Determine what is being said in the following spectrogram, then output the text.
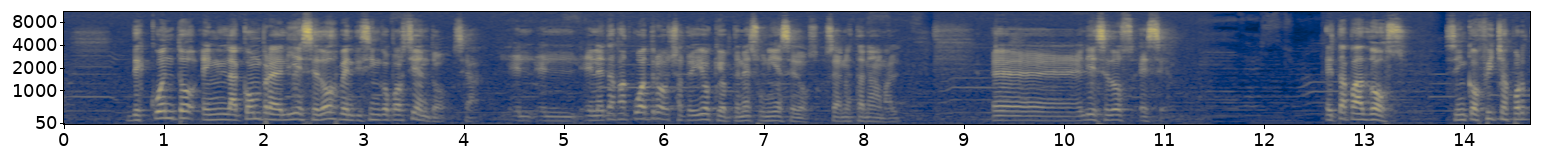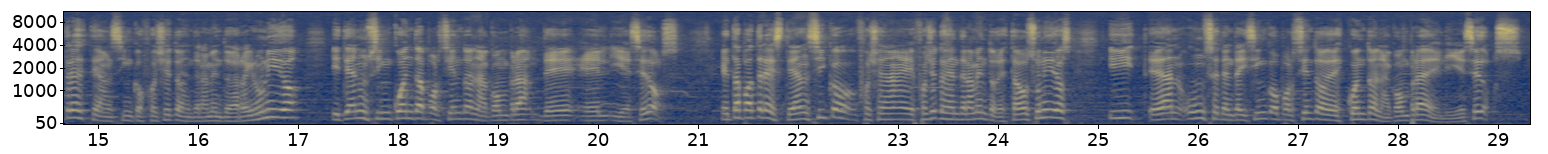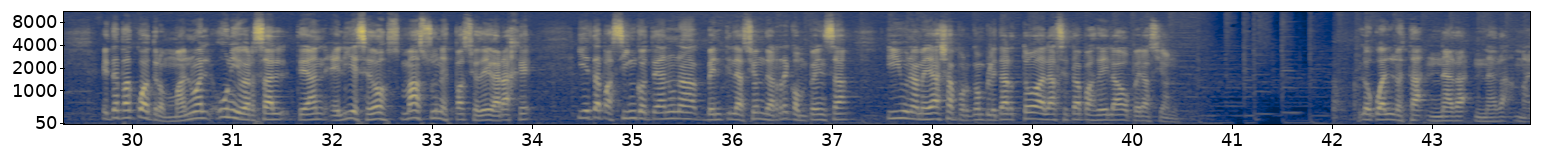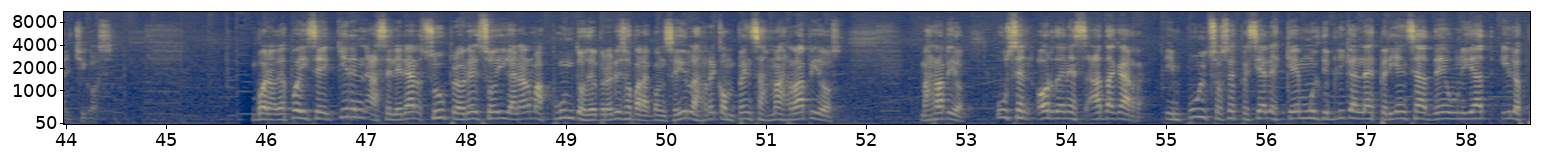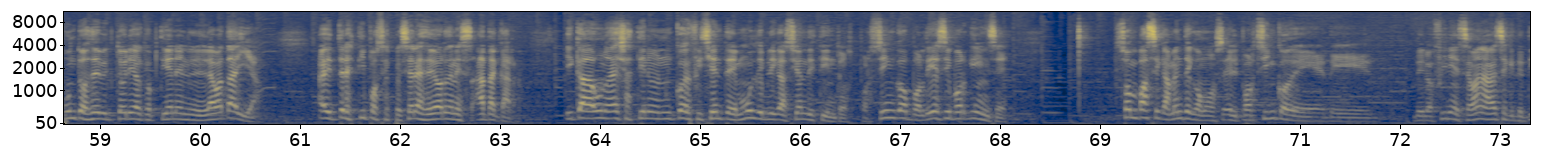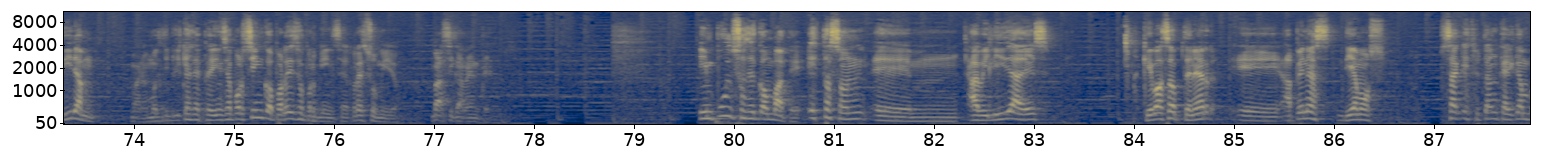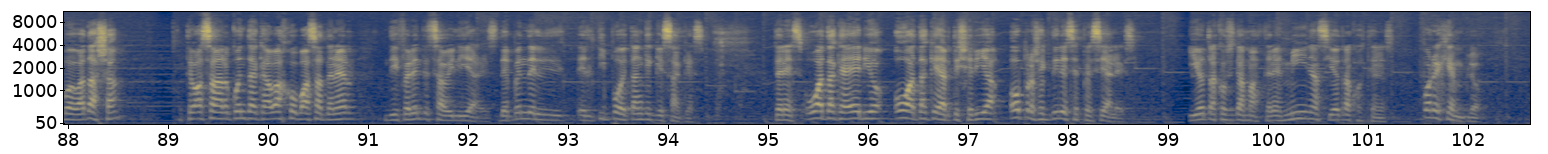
Descuento en la compra del IS-2 25%. O sea, en la etapa 4 ya te digo que obtenés un IS-2. O sea, no está nada mal. Eh, el IS-2S. Etapa 2. 5 fichas por 3, te dan 5 folletos de entrenamiento de Reino Unido y te dan un 50% en la compra del IS-2. Etapa 3, te dan 5 eh, folletos de entrenamiento de Estados Unidos y te dan un 75% de descuento en la compra del IS-2. Etapa 4, manual universal, te dan el IS-2 más un espacio de garaje. Y etapa 5, te dan una ventilación de recompensa y una medalla por completar todas las etapas de la operación lo cual no está nada, nada mal, chicos. Bueno, después dice, ¿quieren acelerar su progreso y ganar más puntos de progreso para conseguir las recompensas más rápidos? Más rápido, usen órdenes atacar, impulsos especiales que multiplican la experiencia de unidad y los puntos de victoria que obtienen en la batalla. Hay tres tipos especiales de órdenes atacar, y cada una de ellas tiene un coeficiente de multiplicación distintos, por 5, por 10 y por 15. Son básicamente como el por 5 de de los fines de semana a veces que te tiran, bueno, multiplicas la experiencia por 5, por 10 o por 15, resumido, básicamente. Impulsos de combate. Estas son em, habilidades que vas a obtener eh, apenas, digamos, saques tu tanque al campo de batalla. Te vas a dar cuenta que abajo vas a tener diferentes habilidades. Depende del tipo de tanque que saques. Tenés o ataque aéreo, o ataque de artillería, o proyectiles especiales y otras cositas más. Tenés minas y otras cuestiones. Por ejemplo,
